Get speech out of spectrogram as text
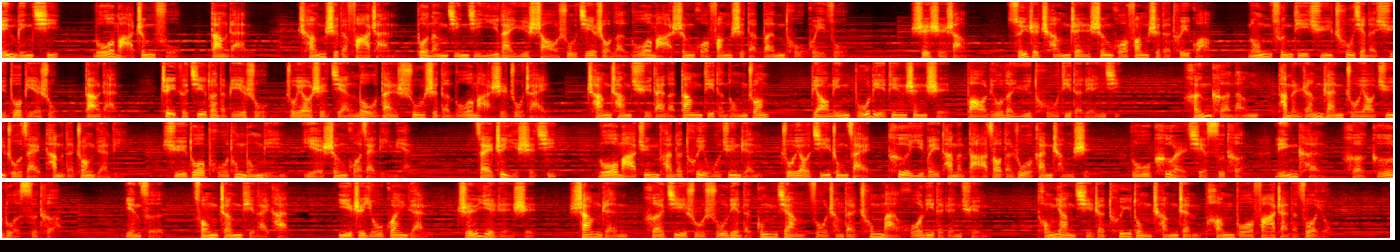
零零七，罗马征服。当然，城市的发展不能仅仅依赖于少数接受了罗马生活方式的本土贵族。事实上，随着城镇生活方式的推广，农村地区出现了许多别墅。当然，这个阶段的别墅主要是简陋但舒适的罗马式住宅，常常取代了当地的农庄，表明不列颠绅士保留了与土地的联系。很可能，他们仍然主要居住在他们的庄园里。许多普通农民也生活在里面。在这一时期，罗马军团的退伍军人主要集中在特意为他们打造的若干城市，如科尔切斯特、林肯和格洛斯特。因此，从整体来看，一支由官员、职业人士、商人和技术熟练的工匠组成的充满活力的人群，同样起着推动城镇蓬勃发展的作用。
